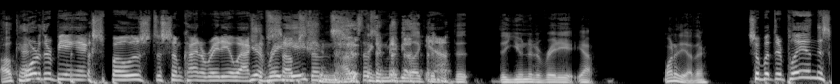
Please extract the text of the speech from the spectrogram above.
right. okay. Or they're being exposed to some kind of yeah, radioactive radiation. substance. I was thinking maybe like Yeah. the, the the unit of radiation. Yeah, one or the other. So, but they're playing this.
